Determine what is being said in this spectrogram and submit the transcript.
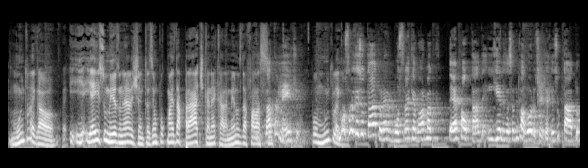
Muito legal. E, e, é isso mesmo, né, Alexandre? Trazer um pouco mais da prática, né, cara? Menos da falação. Exatamente. Pô, muito legal. E mostrar o resultado, né? Mostrar que a norma é pautada em realização de valor, ou seja, resultado.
